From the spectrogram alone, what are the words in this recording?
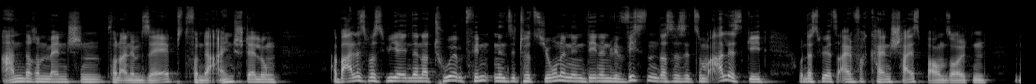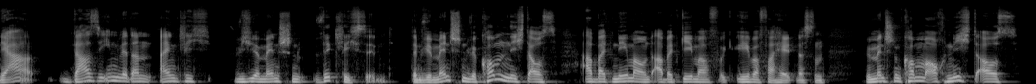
anderen Menschen, von einem selbst, von der Einstellung. Aber alles, was wir in der Natur empfinden, in Situationen, in denen wir wissen, dass es jetzt um alles geht und dass wir jetzt einfach keinen Scheiß bauen sollten, ja, da sehen wir dann eigentlich, wie wir Menschen wirklich sind. Denn wir Menschen, wir kommen nicht aus Arbeitnehmer- und Arbeitgeberverhältnissen. Wir Menschen kommen auch nicht aus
